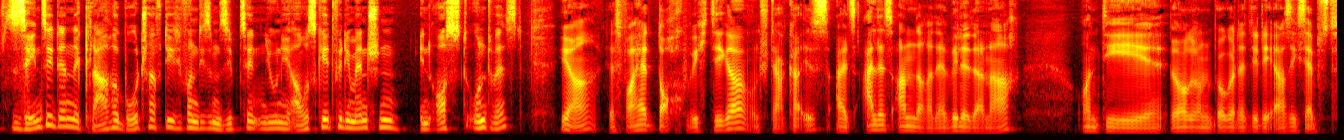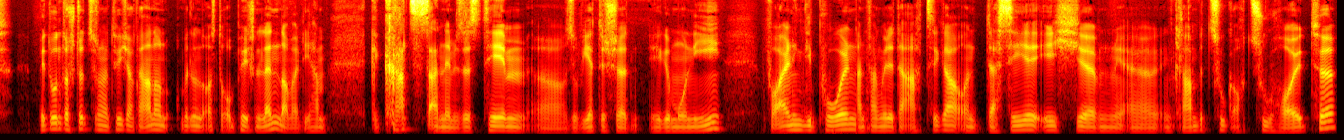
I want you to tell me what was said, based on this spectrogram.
Sehen Sie denn eine klare Botschaft, die von diesem 17. Juni ausgeht für die Menschen in Ost und West? Ja, das war ja doch wichtiger und stärker ist als alles andere, der Wille danach. Und die Bürgerinnen und Bürger der DDR sich selbst mit Unterstützung natürlich auch der anderen mittel- und osteuropäischen Länder, weil die haben gekratzt an dem System äh, sowjetische Hegemonie vor allen Dingen die Polen Anfang Mitte der 80er. Und das sehe ich ähm, äh, in klarem Bezug auch zu heute,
